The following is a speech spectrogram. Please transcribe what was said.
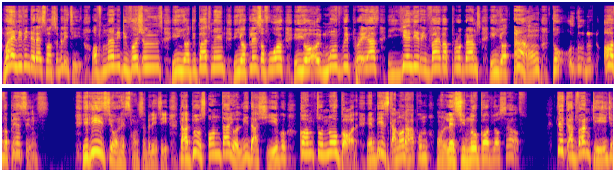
While leaving the responsibility of many devotions in your department, in your place of work, in your monthly prayers, yearly revival programs in your town to other persons. It is your responsibility that those under your leadership come to know God. And this cannot happen unless you know God yourself. Take advantage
